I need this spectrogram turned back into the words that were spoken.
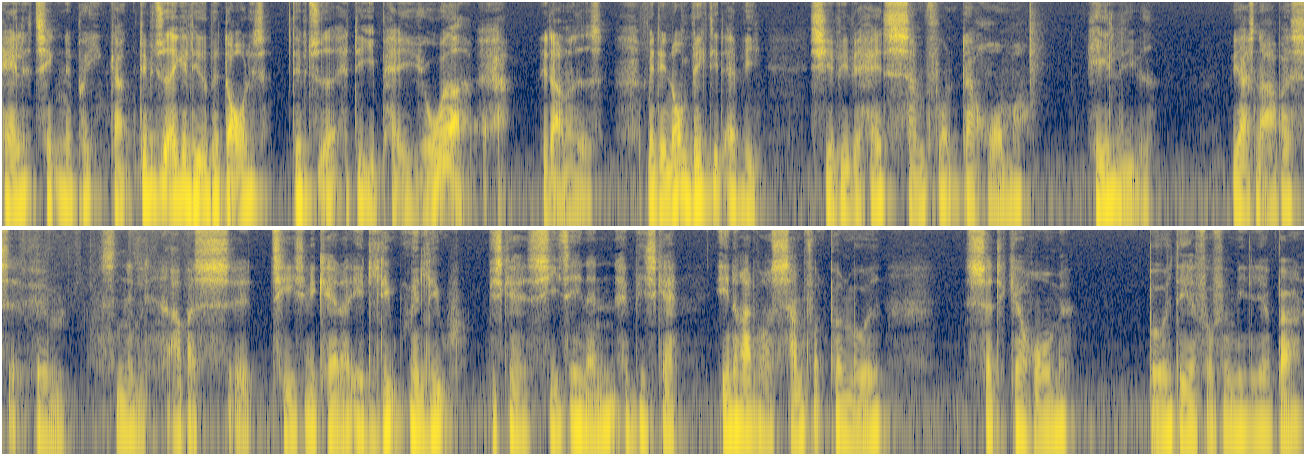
alle tingene på én gang. Det betyder ikke, at livet bliver dårligt. Det betyder, at det i perioder er lidt anderledes. Men det er enormt vigtigt, at vi siger, at vi vil have et samfund, der rummer hele livet. Vi har sådan en, arbejds, øh, sådan en arbejdstese, vi kalder et liv med liv. Vi skal sige til hinanden, at vi skal indrette vores samfund på en måde, så det kan rumme både det at få familie og børn,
